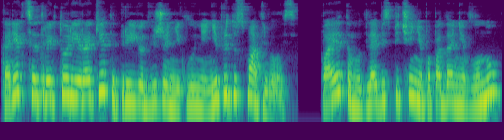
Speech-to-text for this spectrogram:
Коррекция траектории ракеты при ее движении к Луне не предусматривалась, Поэтому для обеспечения попадания в Луну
